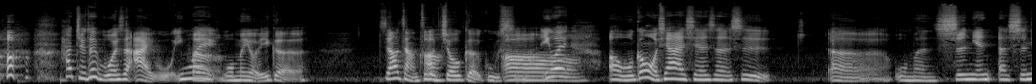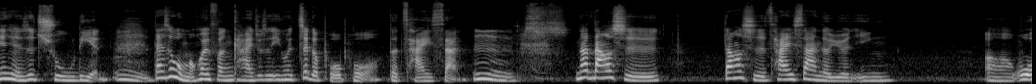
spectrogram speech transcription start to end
他绝对不会是爱我，因为嗯我们有一个只要讲这个纠葛故事因为呃，我跟我现在的先生是呃，我们十年呃十年前是初恋，嗯但是我们会分开，就是因为这个婆婆的拆散。嗯那当时当时拆散的原因。呃，我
